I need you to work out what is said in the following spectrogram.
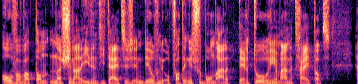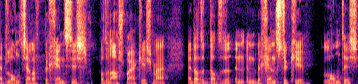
over wat dan nationale identiteit is, een deel van die opvatting is verbonden aan het territorium, aan het feit dat het land zelf begrensd is, wat een afspraak is, maar eh, dat het, dat een, een begrensd stukje land is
